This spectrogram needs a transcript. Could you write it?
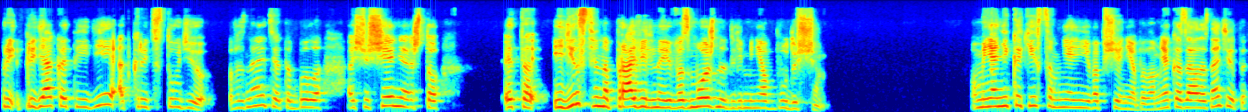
при, придя к этой идее открыть студию, вы знаете, это было ощущение, что это единственно правильно и возможно для меня в будущем. У меня никаких сомнений вообще не было. Мне казалось, знаете, это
